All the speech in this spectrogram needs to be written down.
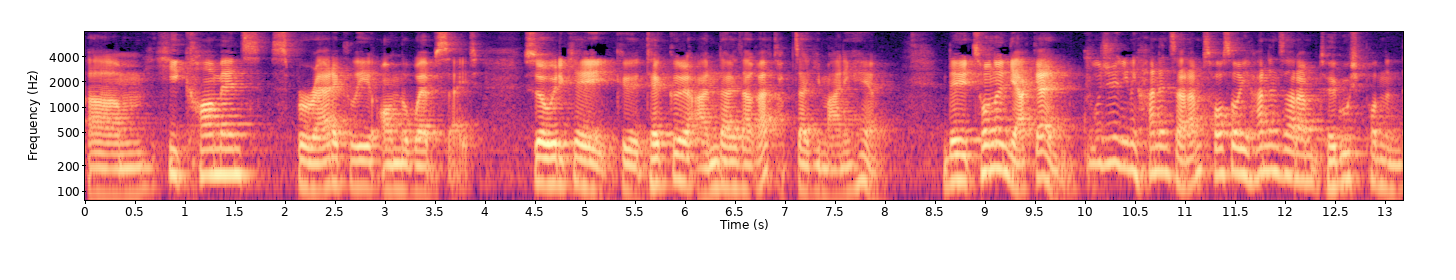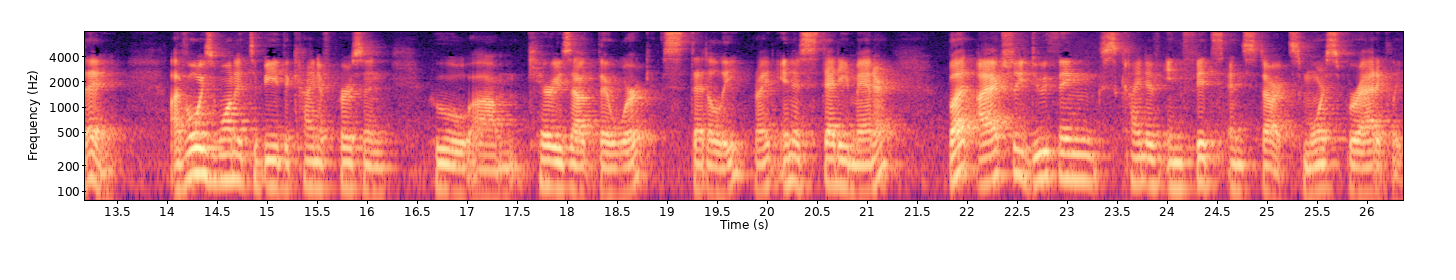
Um, he comments sporadically on the website. So 이렇게 그 댓글 안 달다가 갑자기 많이 해요. 근데 저는 약간 꾸준히 하는 사람, 서서히 하는 사람 되고 싶었는데 I've always wanted to be the kind of person who um, carries out their work steadily, right, in a steady manner. But I actually do things kind of in fits and starts, more sporadically.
